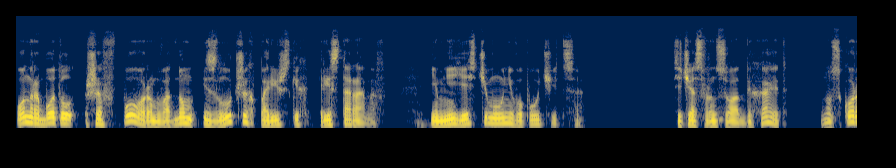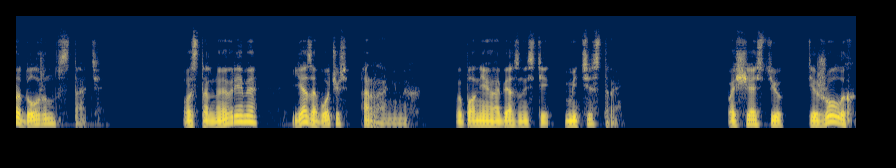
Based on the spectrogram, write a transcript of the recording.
он работал шеф-поваром в одном из лучших парижских ресторанов, и мне есть чему у него поучиться. Сейчас Франсуа отдыхает, но скоро должен встать. В остальное время я забочусь о раненых, выполняю обязанности медсестры. По счастью, Тяжелых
